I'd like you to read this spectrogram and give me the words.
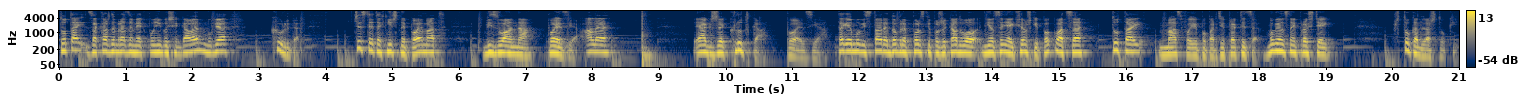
Tutaj za każdym razem jak po niego sięgałem, mówię, kurde, czysty techniczny poemat, wizualna poezja, ale jakże krótka poezja. Tak jak mówi stare, dobre polskie porzekadło, nie oceniaj książki po okładce, tutaj ma swoje poparcie w praktyce. Mówiąc najprościej, Sztuka dla sztuki.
